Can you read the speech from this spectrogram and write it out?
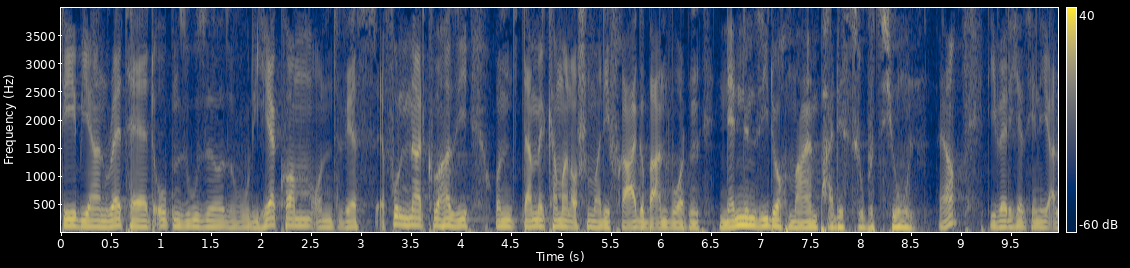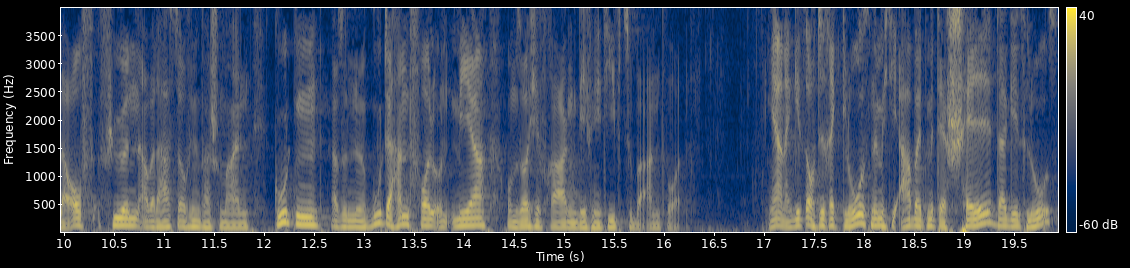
Debian, Red Hat, OpenSUSE, so wo die herkommen und wer es erfunden hat quasi. Und damit kann man auch schon mal die Frage beantworten, nennen Sie doch mal ein paar Distributionen. Ja, die werde ich jetzt hier nicht alle aufführen, aber da hast du auf jeden Fall schon mal einen guten, also eine gute Handvoll und mehr, um solche Fragen definitiv zu beantworten. Ja, dann geht's auch direkt los, nämlich die Arbeit mit der Shell, da geht's los.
